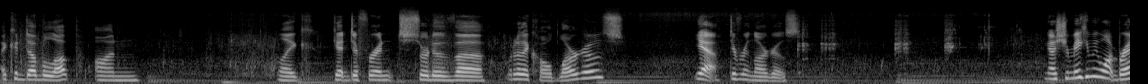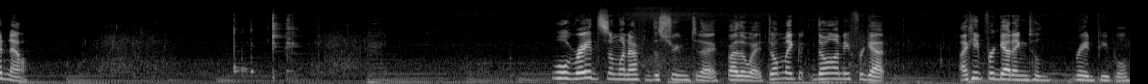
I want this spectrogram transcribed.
I could double up on, like, get different sort of, uh, what are they called? Largos? Yeah, different Largos. Gosh, you're making me want bread now. We'll raid someone after the stream today, by the way. Don't make- don't let me forget. I keep forgetting to raid people.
